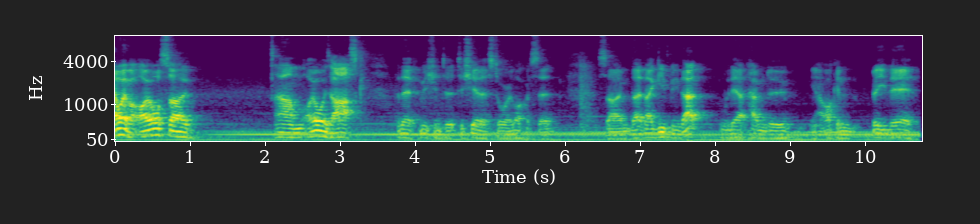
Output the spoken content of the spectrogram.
However, I also, um, I always ask for their permission to, to share their story, like I said. So they, they give me that without having to, you know, I can be their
